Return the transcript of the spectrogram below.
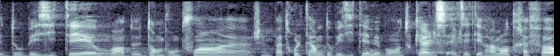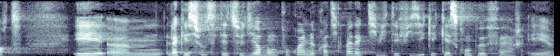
d'obésité, voire d'embonpoint. Euh, J'aime pas trop le terme d'obésité, mais bon, en tout cas, elles, étaient vraiment très fortes. Et euh, la question, c'était de se dire, bon, pourquoi elles ne pratiquent pas d'activité physique et qu'est-ce qu'on peut faire? Et euh,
